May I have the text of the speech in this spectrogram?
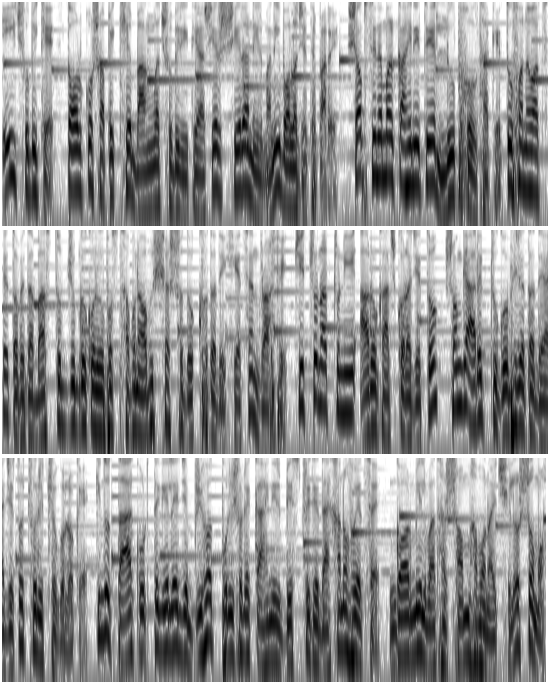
এই ছবিকে তর্ক সাপেক্ষে বাংলা ছবির ইতিহাসের সেরা নির্মাণই বলা যেতে পারে। সব সিনেমার কাহিনীতে লুপ হোল থাকে, তুফানও আছে, তবে তা বাস্তবযোগ্য করে উপস্থাপনা অবিশ্বাস্য দক্ষতা দেখিয়েছেন রাফি। চিত্রনাট্য নিয়ে আরও কাজ করা যেত, সঙ্গে আরেকটু গভীরতা দেয়া যেত চরিত্রগুলোকে। কিন্তু তা করতে গেলে যে বৃহৎ পরিসরে কাহিনীর বিস্তৃতি দেখানো হয়েছে গরমিল বাঁধার সম্ভাবনায় ছিল সমূহ।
